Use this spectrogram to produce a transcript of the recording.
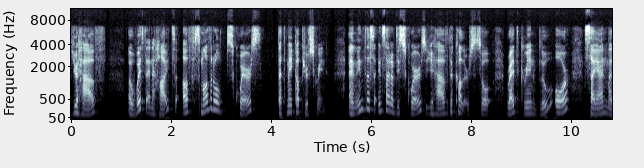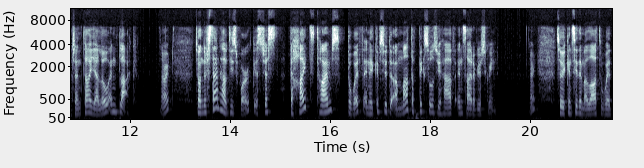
you have a width and a height of small little squares that make up your screen. And in this, inside of these squares, you have the colors. So red, green, blue, or cyan, magenta, yellow, and black. Alright? To understand how these work, it's just the height times the width, and it gives you the amount of pixels you have inside of your screen. Right? So you can see them a lot with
